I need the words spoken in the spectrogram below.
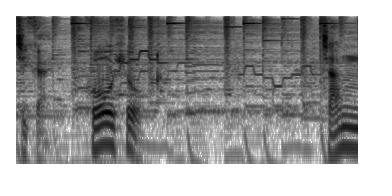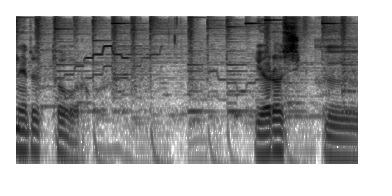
次回。高評価。チャンネル登録。よろしく。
